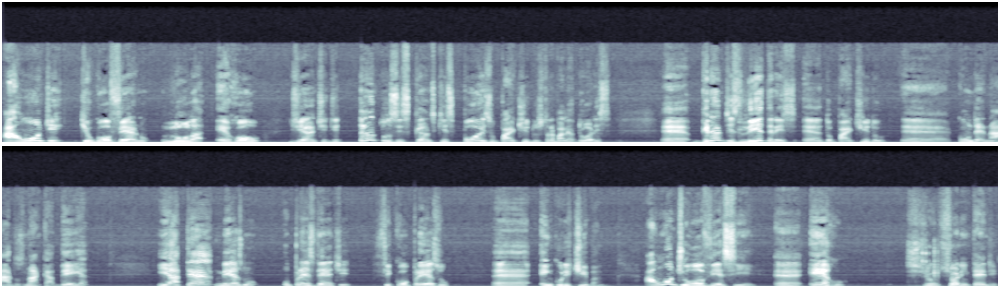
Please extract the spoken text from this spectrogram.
Aonde que o governo Lula errou diante de tantos escândalos que expôs o Partido dos Trabalhadores é, grandes líderes é, do partido é, condenados na cadeia e até mesmo o presidente ficou preso é, em Curitiba. Aonde houve esse é, erro, se o senhor entende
